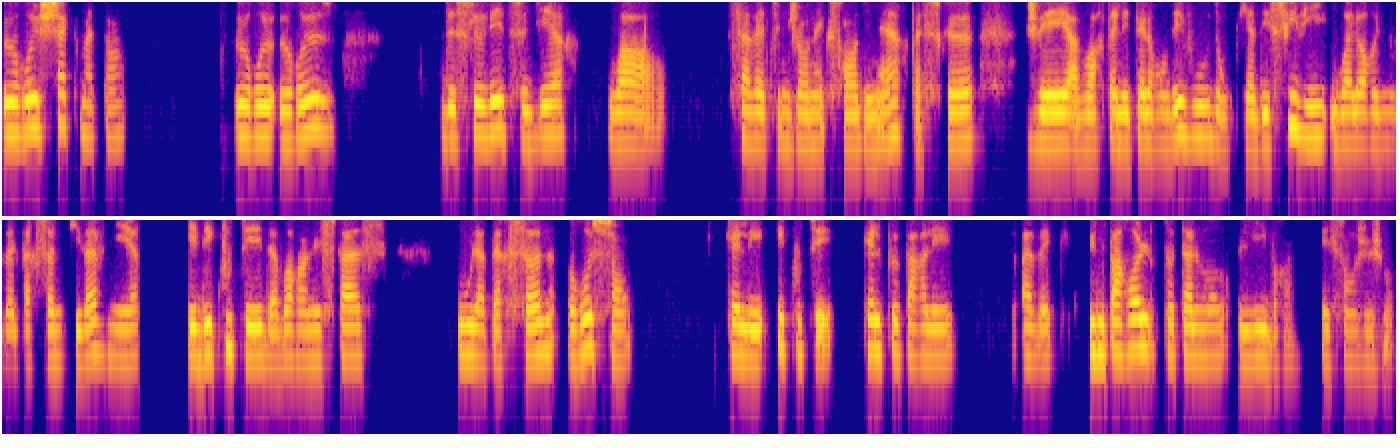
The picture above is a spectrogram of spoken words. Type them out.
heureux chaque matin, heureux, heureuse, de se lever et de se dire, waouh, ça va être une journée extraordinaire parce que je vais avoir tel et tel rendez-vous. Donc, il y a des suivis ou alors une nouvelle personne qui va venir et d'écouter, d'avoir un espace où la personne ressent qu'elle est écoutée, qu'elle peut parler avec une parole totalement libre et sans jugement.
